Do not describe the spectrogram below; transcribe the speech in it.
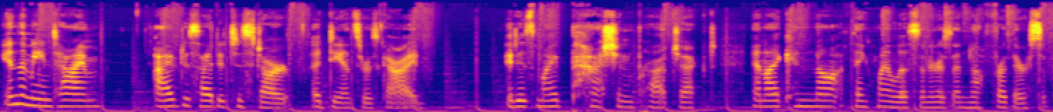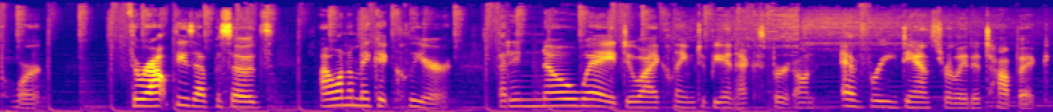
In the meantime, I've decided to start a dancer's guide. It is my passion project, and I cannot thank my listeners enough for their support. Throughout these episodes, I want to make it clear that in no way do I claim to be an expert on every dance related topic,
